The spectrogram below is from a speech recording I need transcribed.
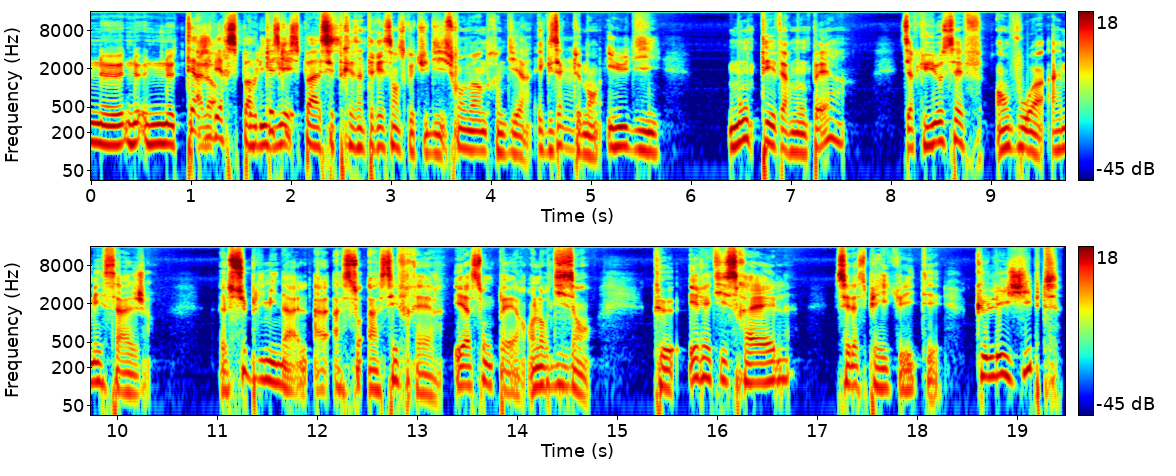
ne, ne, ne tergiverse Alors, pas. Qu'est-ce qui se passe C'est très intéressant ce que tu dis, ce qu'on est en train de dire. Exactement. Mm. Il lui dit montez vers mon père. C'est-à-dire que Yosef envoie un message euh, subliminal à, à son- à ses frères et à son père en leur disant que Eret Israël, c'est la spiritualité. Que l'Égypte,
